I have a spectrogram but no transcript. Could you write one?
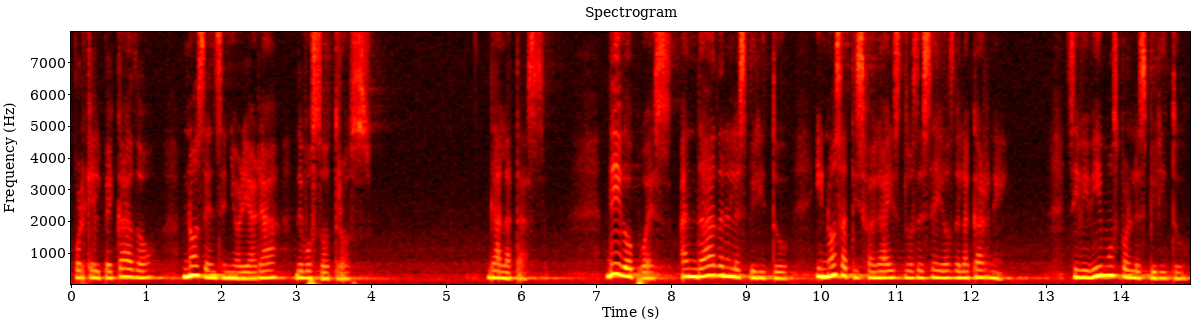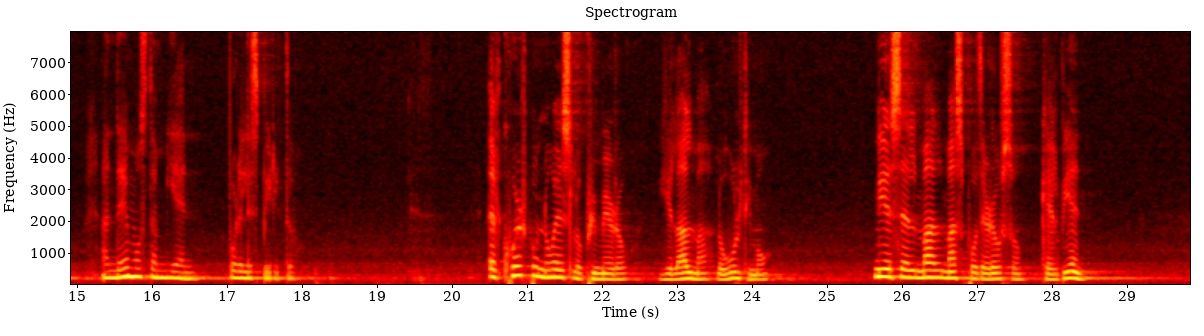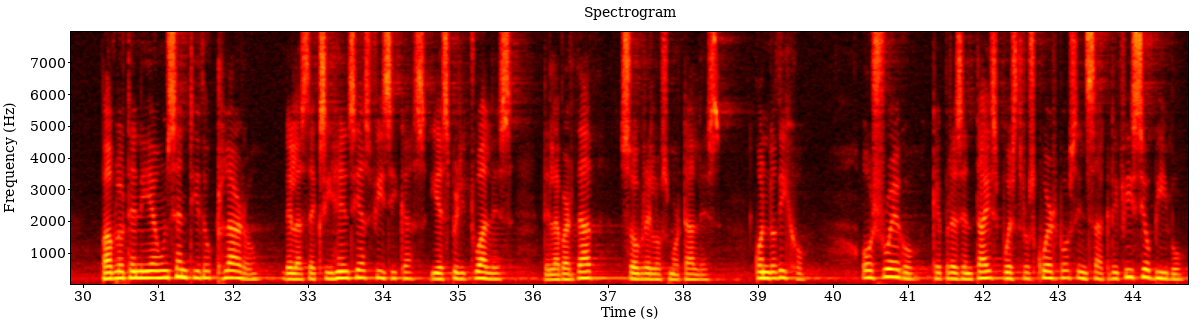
Porque el pecado no se enseñoreará de vosotros. Gálatas. Digo pues, andad en el Espíritu y no satisfagáis los deseos de la carne. Si vivimos por el Espíritu, andemos también por el Espíritu. El cuerpo no es lo primero y el alma lo último, ni es el mal más poderoso que el bien. Pablo tenía un sentido claro de las exigencias físicas y espirituales de la verdad sobre los mortales, cuando dijo, Os ruego que presentáis vuestros cuerpos en sacrificio vivo,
